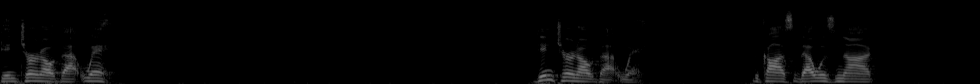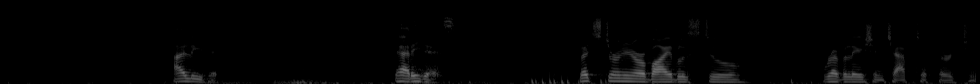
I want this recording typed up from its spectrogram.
Didn't turn out that way. Didn't turn out that way because that was not, I leave it. That it is. Let's turn in our Bibles to Revelation chapter 13.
